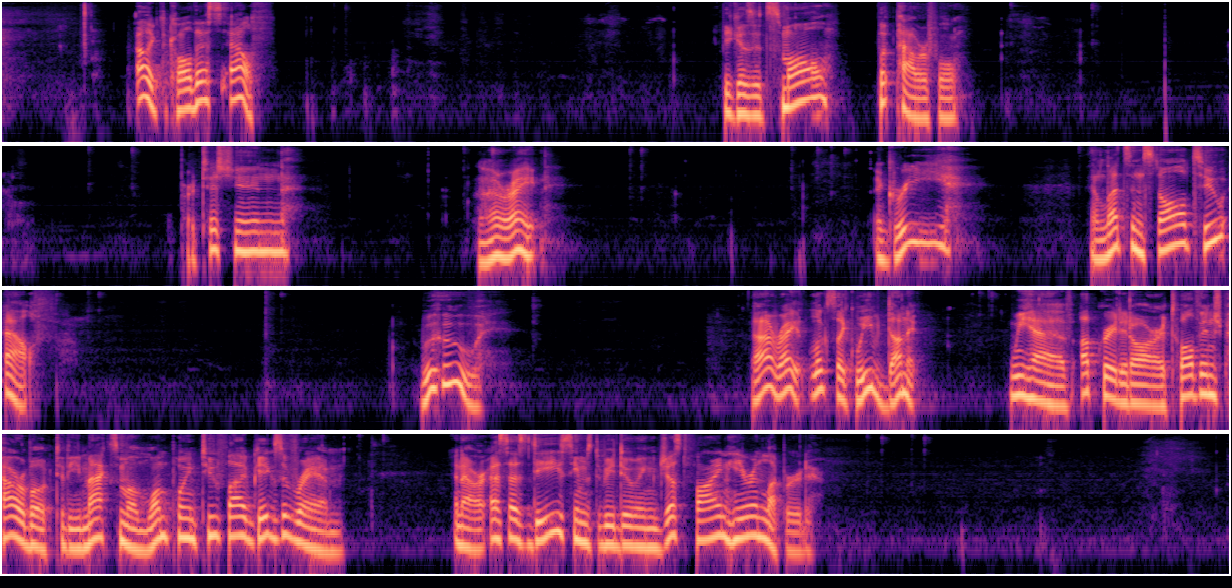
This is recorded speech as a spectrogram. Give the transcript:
I like to call this Alf. Because it's small, but powerful. Partition. All right. Agree. And let's install to ALF. Woohoo! All right, looks like we've done it. We have upgraded our 12 inch PowerBook to the maximum 1.25 gigs of RAM. And our SSD seems to be doing just fine here in Leopard.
